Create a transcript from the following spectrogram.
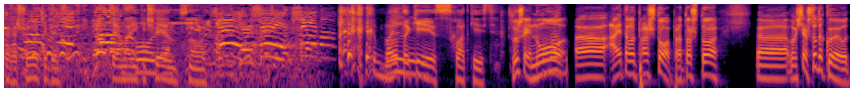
хорошо тебе. У тебя маленький Боже. член снова. Ну, вот больные. такие схватки есть. Слушай, ну, а, а это вот про что? Про то, что вообще, что такое вот,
